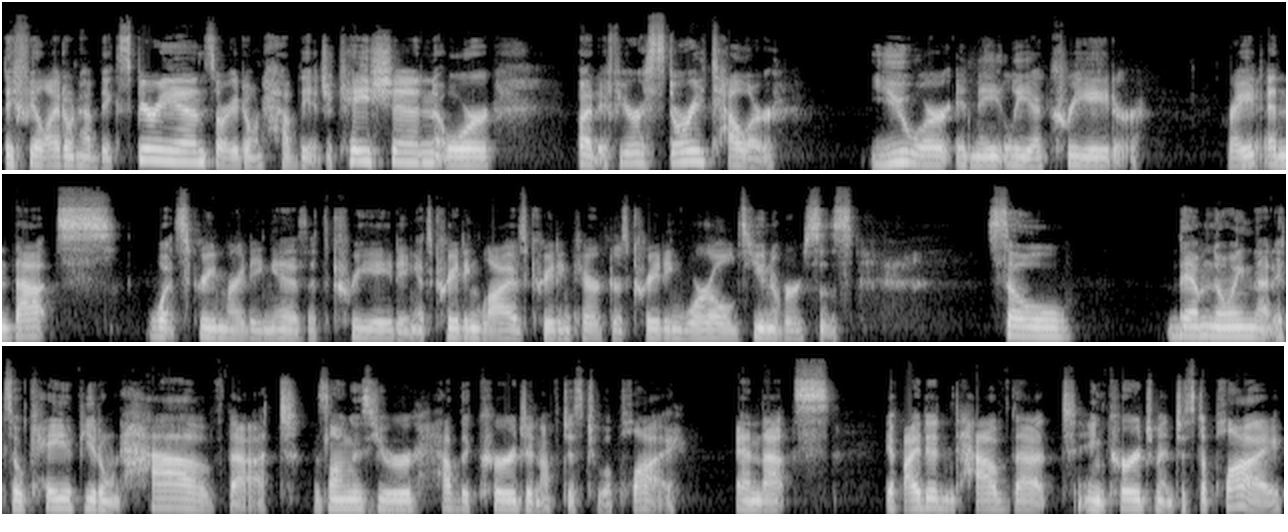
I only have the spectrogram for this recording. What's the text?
they feel I don't have the experience or I don't have the education, or. But if you're a storyteller, you are innately a creator, right? And that's what screenwriting is. It's creating, it's creating lives, creating characters, creating worlds, universes. So them knowing that it's okay if you don't have that as long as you mm-hmm. have the courage enough just to apply. And that's if i didn't have that encouragement just apply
